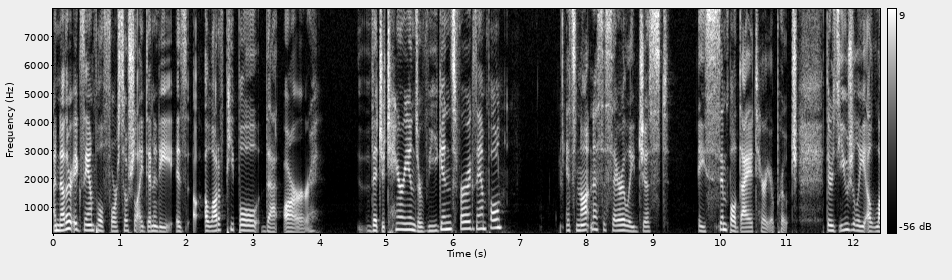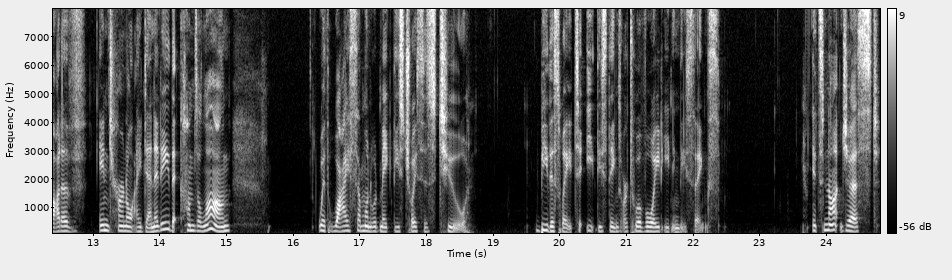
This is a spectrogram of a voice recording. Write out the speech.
Another example for social identity is a lot of people that are vegetarians or vegans, for example. It's not necessarily just a simple dietary approach. There's usually a lot of internal identity that comes along with why someone would make these choices to be this way, to eat these things, or to avoid eating these things. It's not just,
